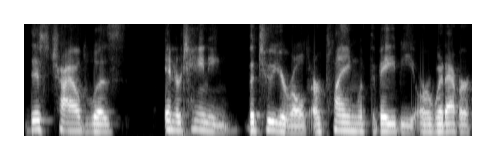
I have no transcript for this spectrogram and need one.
this child was entertaining the two year old or playing with the baby or whatever.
